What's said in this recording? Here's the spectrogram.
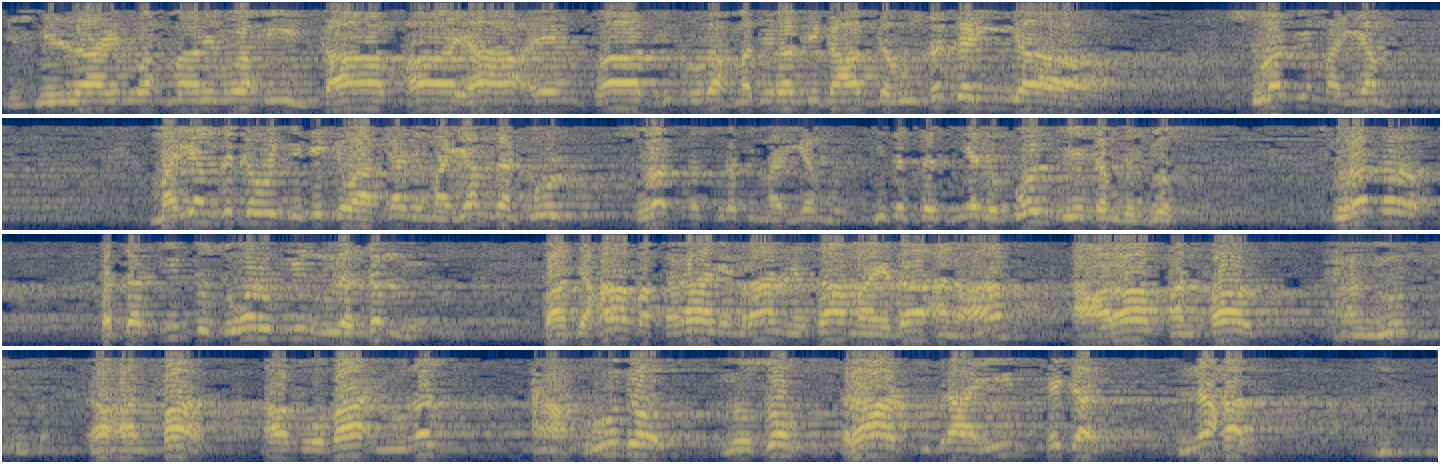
بسم اللہ الرحمن الرحیم کاف آیا عین صاد ذکر رحمت ربک عبدہ زکریہ سورت مریم. مریم ذکر ہوئی کہ دیکھ واقعہ دی مریم دا طول سورت دا سورت مریم ہوئی یہ دا تسمیہ دا قول یہ کم دا جوس سورت فترتیب تو سور کی نولسم دے فاتحہ بقرال عمران، نساء مائدہ انعام، اعراب، انفال انفال اطوباء یونس حود یوسف راج ابراہیم، حجر، نحل،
